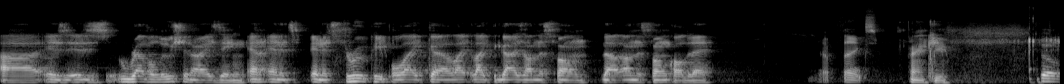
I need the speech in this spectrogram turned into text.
uh, is is revolutionizing, and, and it's and it's through people like uh, like like the guys on this phone on this phone call today. Yep. Thanks. Thank you. So,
